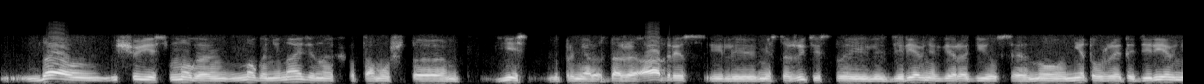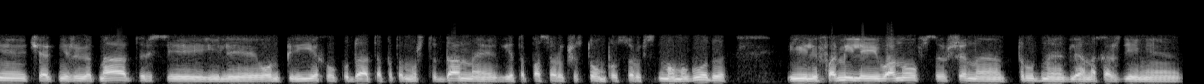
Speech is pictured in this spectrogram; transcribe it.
Да, еще есть много, много не найденных, потому что есть, например, даже адрес или место жительства, или деревня, где родился, но нет уже этой деревни, человек не живет на адресе, или он переехал куда-то, потому что данные где-то по 46-му, по 47-му году, или фамилия Иванов совершенно трудная для нахождения,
